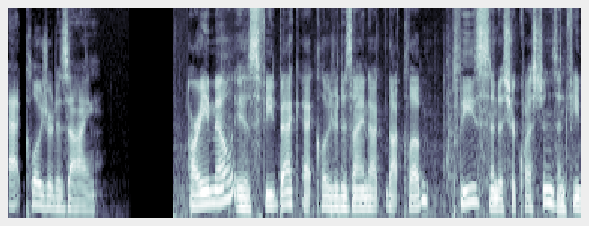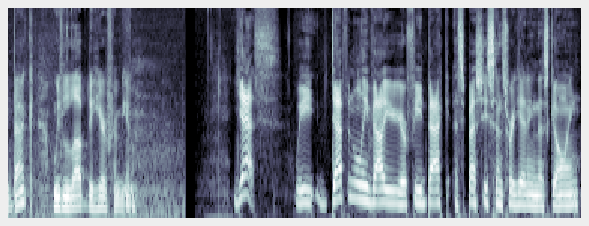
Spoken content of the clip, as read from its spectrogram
at Clojure Design. Our email is feedback at clojuredesign.club. Please send us your questions and feedback. We'd love to hear from you. Yes, we definitely value your feedback, especially since we're getting this going.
